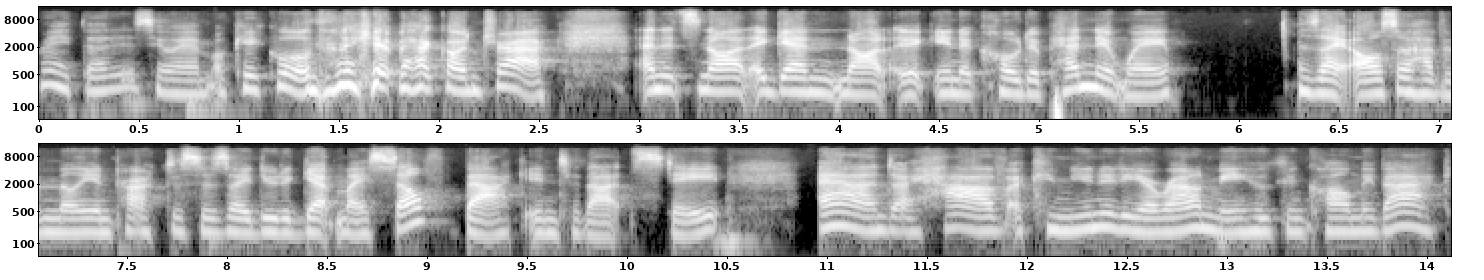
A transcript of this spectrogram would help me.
right that is who i am okay cool and then i get back on track and it's not again not uh, in a codependent way is I also have a million practices I do to get myself back into that state. And I have a community around me who can call me back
